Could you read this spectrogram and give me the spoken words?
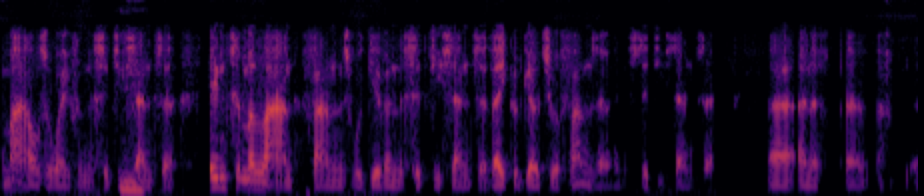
miles away from the city mm. centre. Inter Milan fans were given the city centre. They could go to a fan zone in the city centre. Uh, and a, a, a,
